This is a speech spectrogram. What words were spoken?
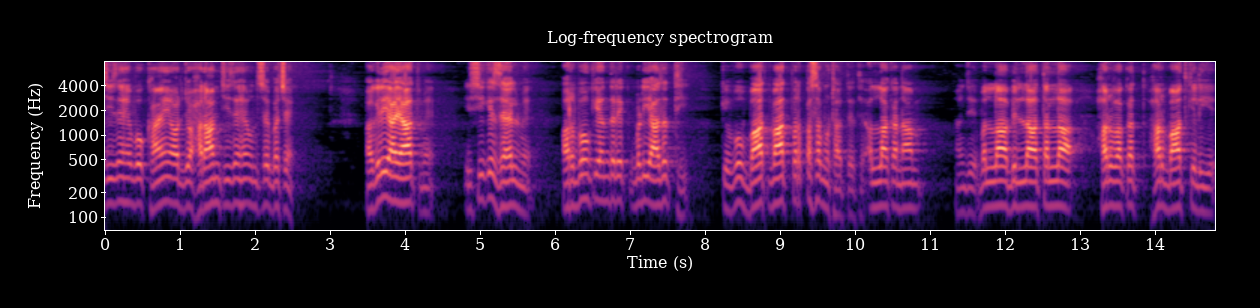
چیزیں ہیں وہ کھائیں اور جو حرام چیزیں ہیں ان سے بچیں۔ اگلی آیات میں، اسی کے ذیل میں عربوں کے اندر ایک بڑی عادت تھی کہ وہ بات بات پر قسم اٹھاتے تھے۔ اللہ کا نام ہاں جی بلّہ بلّہ طلّہ ہر وقت، ہر بات کے لیے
